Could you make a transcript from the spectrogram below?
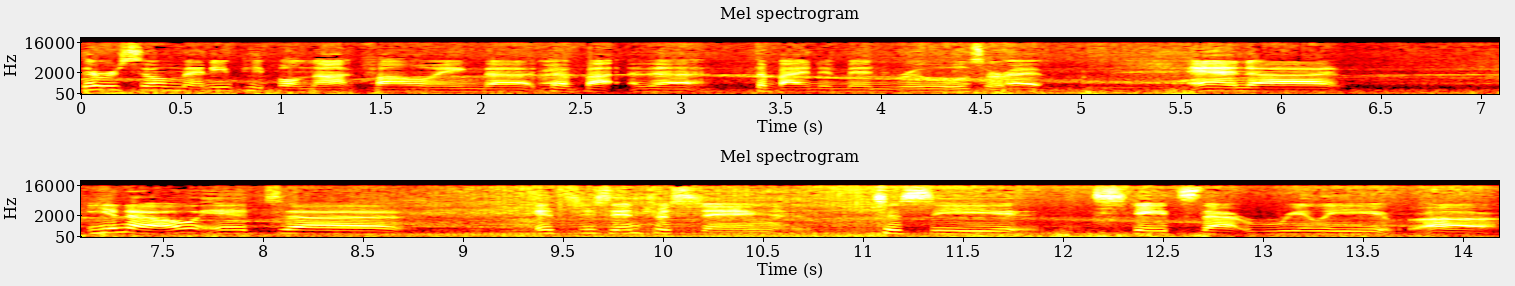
There were so many people not following the right. the, the, the Biden admin rules, or right. and uh, you know it's uh, it's just interesting to see states that really uh,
